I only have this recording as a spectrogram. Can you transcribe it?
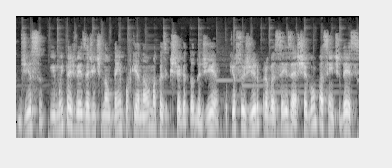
disso, e muitas vezes a gente não tem porque não é uma coisa que chega todo dia, o que eu sugiro para vocês é: chegou um paciente desse,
